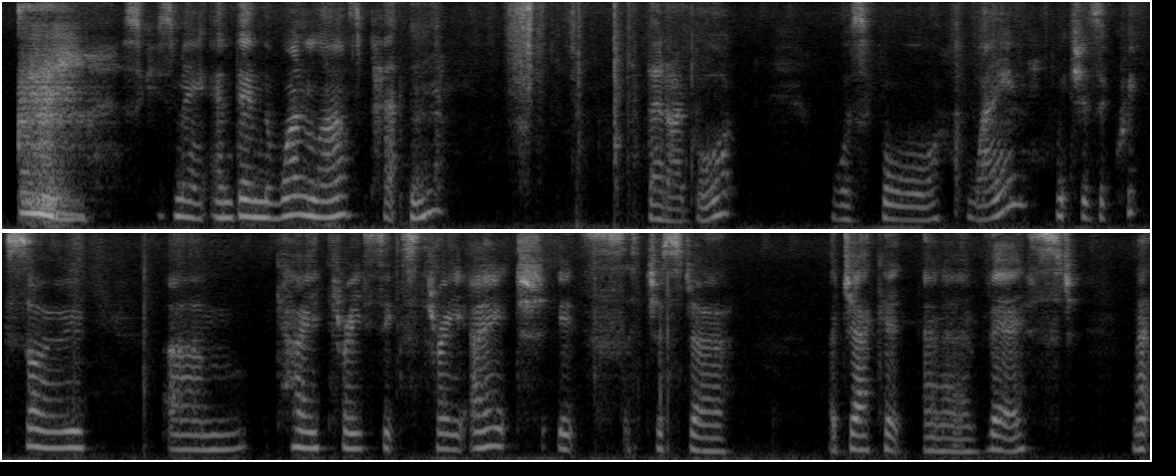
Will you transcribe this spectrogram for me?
excuse me. And then the one last pattern that I bought was for Wayne, which is a Kwik Sew um, K3638. It's just a, a jacket and a vest. And I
